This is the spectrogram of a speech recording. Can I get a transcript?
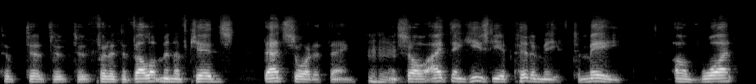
to, to, to, to, for the development of kids, that sort of thing. Mm-hmm. And so I think he's the epitome to me of what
